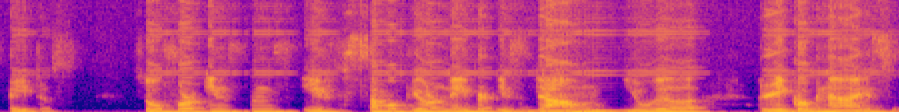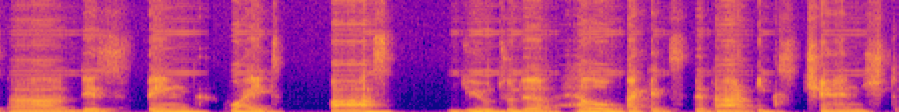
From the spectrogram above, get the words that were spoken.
status. So for instance, if some of your neighbor is down, you will recognize uh, this thing quite fast due to the hello packets that are exchanged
